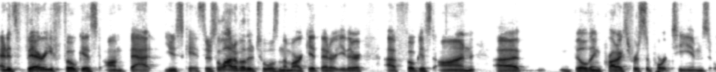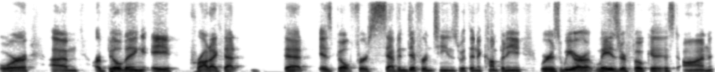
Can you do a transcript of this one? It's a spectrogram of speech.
And it's very focused on that use case. There's a lot of other tools in the market that are either uh, focused on uh, building products for support teams or um, are building a product that that is built for seven different teams within a company, whereas we are laser focused on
